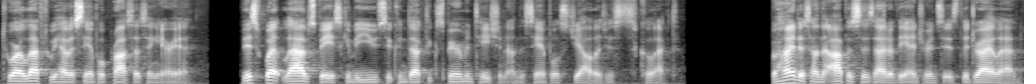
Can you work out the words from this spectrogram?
to our left we have a sample processing area. This wet lab space can be used to conduct experimentation on the samples geologists collect. Behind us on the opposite side of the entrance is the dry lab,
